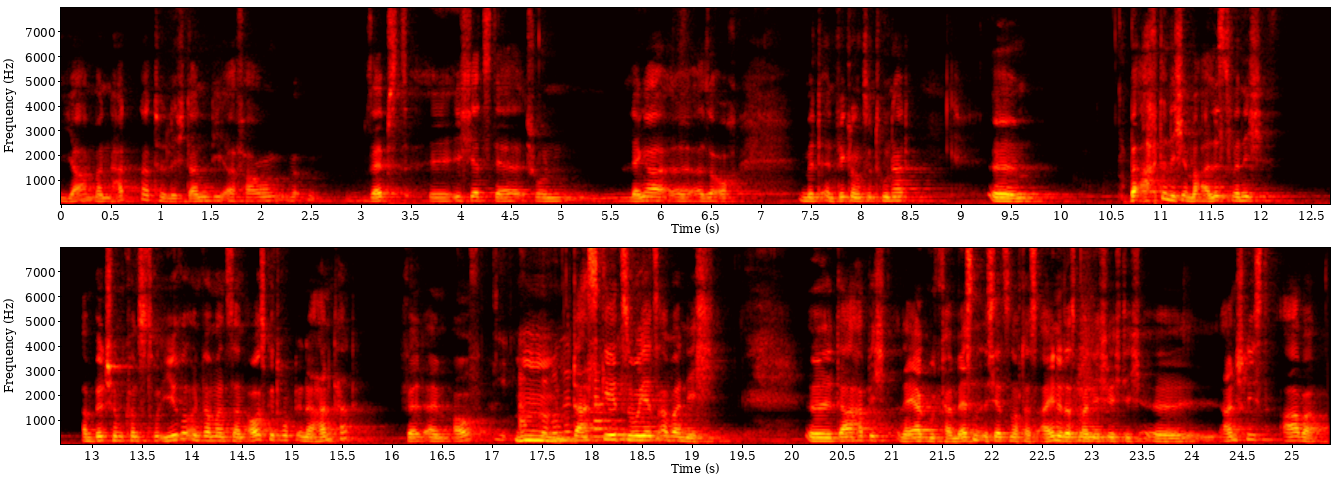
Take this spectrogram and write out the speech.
ja, man hat natürlich dann die Erfahrung, selbst äh, ich jetzt, der schon länger, äh, also auch mit Entwicklung zu tun hat, äh, beachte nicht immer alles, wenn ich am Bildschirm konstruiere und wenn man es dann ausgedruckt in der Hand hat, fällt einem auf, hm, das geht so jetzt aber nicht. Äh, da habe ich, naja gut, vermessen ist jetzt noch das eine, dass man nicht richtig äh, anschließt, aber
